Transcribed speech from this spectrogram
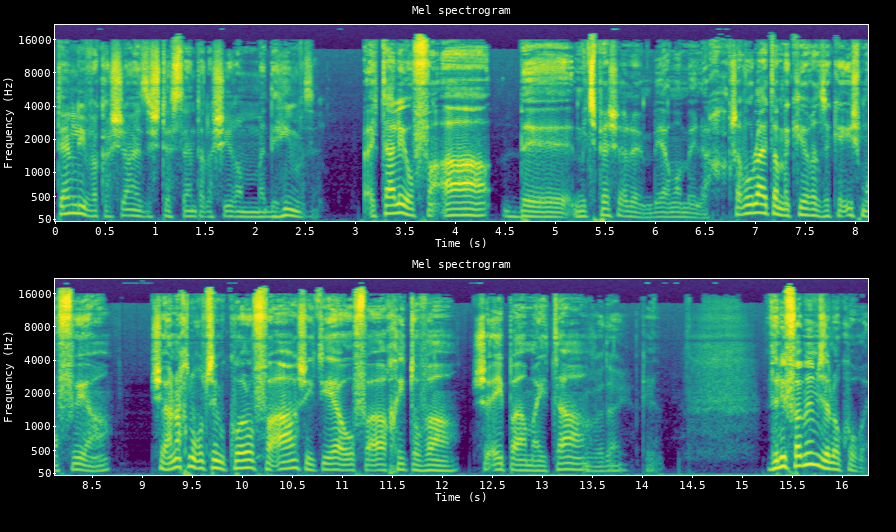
תן לי בבקשה איזה שתי סנט על השיר המדהים הזה. הייתה לי הופעה במצפה שלם, בים המלח. עכשיו, אולי אתה מכיר את זה כאיש מופיע, שאנחנו רוצים כל הופעה שהיא תהיה ההופעה הכי טובה שאי פעם הייתה, בוודאי. ולפעמים זה לא קורה.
